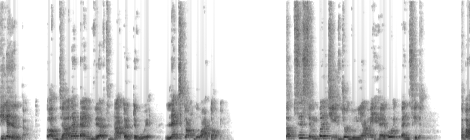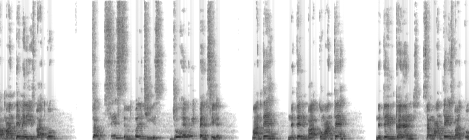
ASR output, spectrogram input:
ठीक है जनता? तो अब ज़्यादा टाइम व्यर्थ ना करते हुए let's come to our topic सबसे सिंपल चीज़ जो दुनिया में है, वो एक पेंसिल है। अब आप मानते हैं मेरी इस बात को? सबसे सिंपल चीज़ जो है वो एक पेंसिल है। मानते हैं? नितिन, बात को मानते हैं? नितिन, करण, सब मानते हैं इस बात को?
